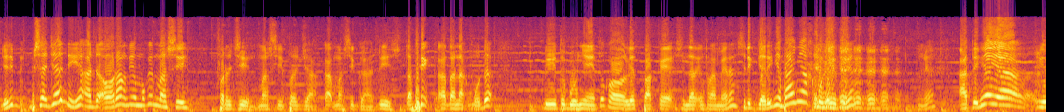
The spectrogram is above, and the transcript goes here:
Jadi bisa jadi ya ada orang dia mungkin masih virgin, masih perjaka, masih gadis, tapi kata anak muda di tubuhnya itu kalau lihat pakai sinar inframerah sidik jarinya banyak begitu ya. ya. Artinya ya, ya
